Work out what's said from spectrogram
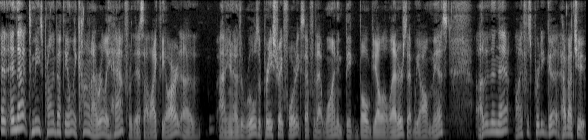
And, and that to me is probably about the only con I really have for this. I like the art. Uh, uh, you know, the rules are pretty straightforward, except for that one in big, bold yellow letters that we all missed. Other than that, life was pretty good. How about you?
